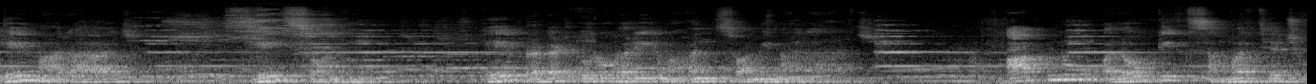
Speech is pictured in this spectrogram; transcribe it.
હે મહારાજ હે સ્વામી હે પ્રગટ ગુરુ હરિ મહંત સ્વામી મહારાજ આપનું અલૌકિક સામર્થ્ય જોતા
